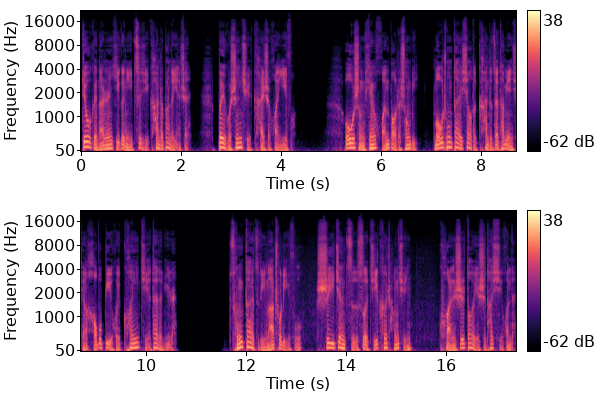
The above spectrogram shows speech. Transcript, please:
丢给男人一个“你自己看着办”的眼神，背过身去开始换衣服。欧胜天环抱着双臂，眸中带笑的看着在他面前毫不避讳宽衣解带的女人。从袋子里拿出礼服，是一件紫色及科长裙，款式倒也是他喜欢的，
